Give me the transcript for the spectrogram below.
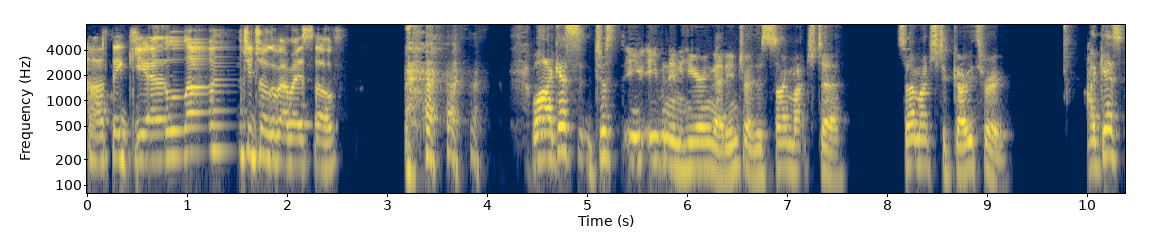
oh, thank you. I love to talk about myself. well, I guess just e- even in hearing that intro, there's so much to so much to go through. I guess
